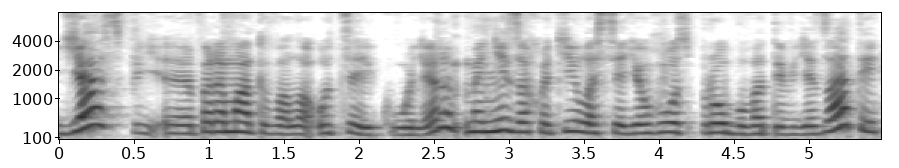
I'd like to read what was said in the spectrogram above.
Я е, перематувала оцей колір. Мені захотілося його спробувати в'язати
